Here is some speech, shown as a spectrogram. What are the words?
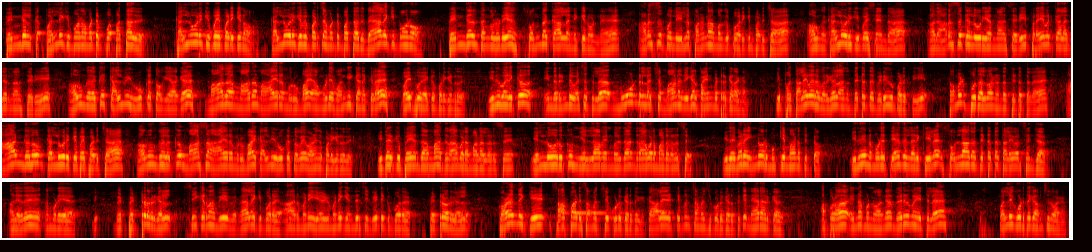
பெண்கள் க- பள்ளிக்கு போனால் மட்டும் ப- பத்தாது. கல்லூரிக்கு போய் படிக்கணும். கல்லூரிக்கு போய் படித்தா மட்டும் பத்தாது. வேலைக்கு போகணும். பெண்கள் தங்களுடைய சொந்த காலில் நிற்கணும்னு அரசு பள்ளியில் பன்னெண்டாம் வகுப்பு வரைக்கும் படித்தா அவங்க கல்லூரிக்கு போய் சேர்ந்தா அது அரசு கல்லூரியாக இருந்தாலும் சரி பிரைவேட் காலேஜ் இருந்தாலும் சரி அவங்களுக்கு கல்வி ஊக்கத்தொகையாக மாதம் மாதம் ஆயிரம் ரூபாய் அவங்களுடைய வங்கி கணக்கில் வைப்பு வைக்கப்படுகின்றது. இது வரைக்கும் இந்த ரெண்டு வருஷத்தில் மூன்று லட்சம் மாணவிகள் பயன்பெற்றிருக்கிறாங்க. இப்போ தலைவர் அவர்கள் அந்த திட்டத்தை விரிவுபடுத்தி தமிழ் புதல்வன் என்ற திட்டத்தில் ஆண்களும் கல்லூரிக்கு போய் படித்தா அவங்களுக்கும் மாதம் ஆயிரம் ரூபாய் கல்வி ஊக்கத்தொகை வழங்கப்படுகிறது. இதற்கு பெயர் தாம்மா திராவிட மாடல் அரசு. எல்லோருக்கும் எல்லாம் என்பதுதான் திராவிட மாடல் அரசு. இதை விட இன்னொரு முக்கியமான திட்டம். இது நம்முடைய தேர்தல் அறிக்கையில் சொல்லாத திட்டத்தை தலைவர் செஞ்சார். அது எது? நம்முடைய பெற்றோர்கள் சீக்கிரமாக வீ- வேலைக்கு போகிற ஆறு மணி ஏழு மணிக்கு எந்திரிச்சு வீட்டுக்கு போகிற பெற்றோர்கள் குழந்தைக்கு சாப்பாடு சமைச்சு கொடுக்கறதுக்கு காலையில் டிஃபன் சமைச்சு கொடுக்கறதுக்கு நேரம் இருக்காது. அப்புறம் என்ன பண்ணுவாங்க? வெறும் வயத்தில் பள்ளிக்கூடத்துக்கு அனுப்பிச்சிடுவாங்க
